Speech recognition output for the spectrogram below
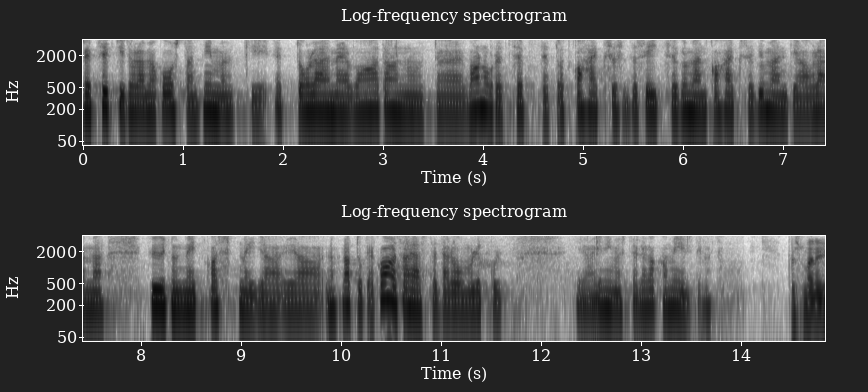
retseptid oleme koostanud niimoodi, et oleme vaadanud äh, vanu retsepte tuhat kaheksasada seitsekümmend, kaheksakümmend ja oleme püüdnud neid kastmeid ja, ja noh, natuke kaasajastada loomulikult ja inimestele väga meeldivad. kas mõni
